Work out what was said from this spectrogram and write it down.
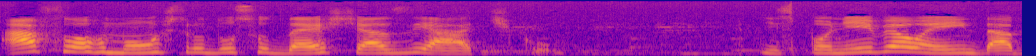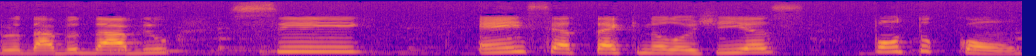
A Flor Monstro do Sudeste Asiático. Disponível em www.cienciatecnologias.com.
